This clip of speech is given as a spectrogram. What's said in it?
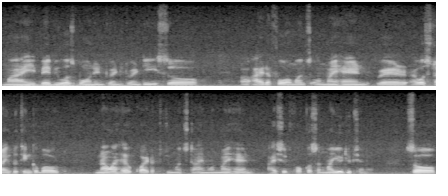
My baby was born in 2020, so uh, I had a four months on my hand where I was trying to think about now I have quite a too much time on my hand. I should focus on my YouTube channel. So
